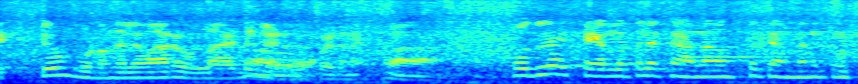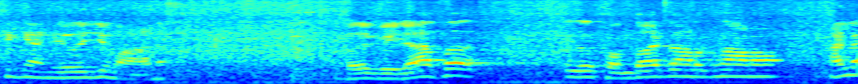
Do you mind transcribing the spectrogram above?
ഏറ്റവും ഗുണനിലവാരമുള്ളതായിട്ട് കരുതപ്പെടുന്നത്. ആ പൊതുവെ കേരളത്തിലെ കാലാവസ്ഥ ചന്ദന കൃഷിക്ക് അനുയോജ്യമാണ്. അപ്പൊ വിലാസ ഇത് സ്വന്തമായിട്ട് നടത്തുന്നതാണോ? അല്ല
